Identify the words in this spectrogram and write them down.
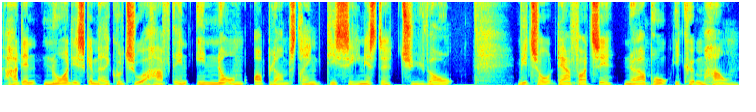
har den nordiske madkultur haft en enorm opblomstring de seneste 20 år. Vi tog derfor til Nørrebro i København,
